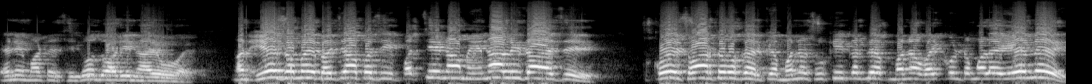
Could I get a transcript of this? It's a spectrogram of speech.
એની માટે સીધો દોડીને આવ્યો હોય. અને એ સમય બચ્યા પછી પચીસ નામ એના લીધા છે. કોઈ સ્વાર્થ વગર કે મને સુખી કરી દે, મને વૈકુંઠ મળે એ નહીં.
